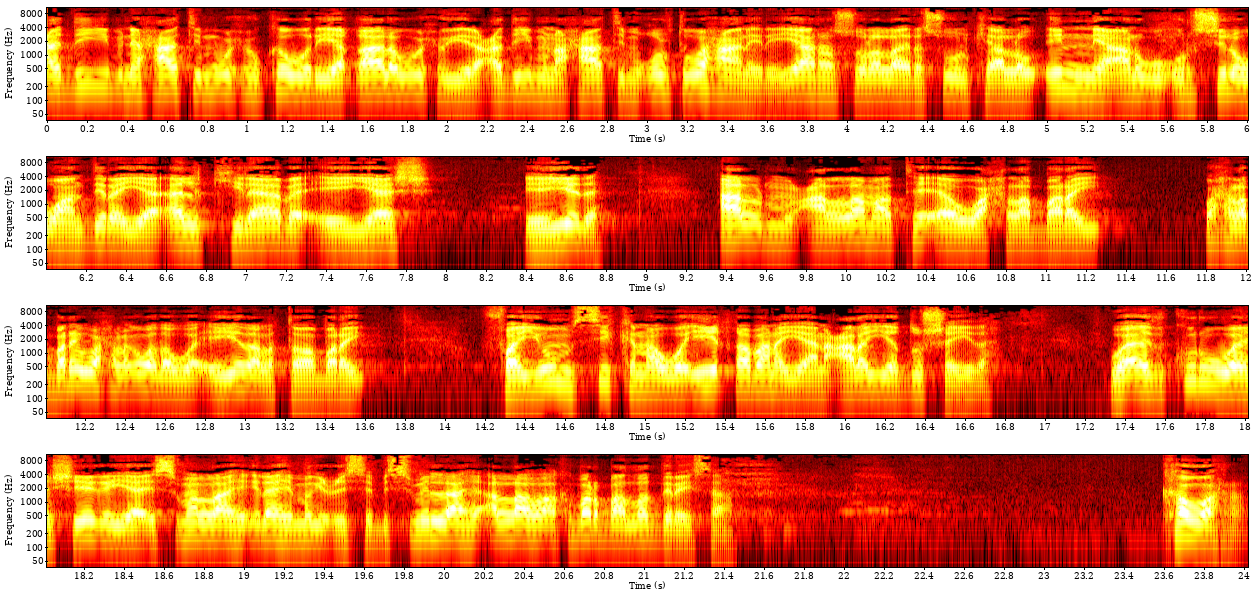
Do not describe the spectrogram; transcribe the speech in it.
cadiy bni xaatim wuxuu ka wariyey qaala wuxuu yidhi cadiy bnu xaatim qultu waxaan idhi yaa rasuulallahi rasuulkii allow innii anigu ursilo waan dirayaa alkilaaba eeyaasha eeyada almucallamata ee wax la baray wax la baray waxa laga wadaa waa eeyada la tababaray fa yumsikna way ii qabanayaan calaya dushayda wa adkuru waan sheegayaa ismallaahi ilaahay magaciisa bismillaahi allahu akbar baad la diraysaa ka waran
